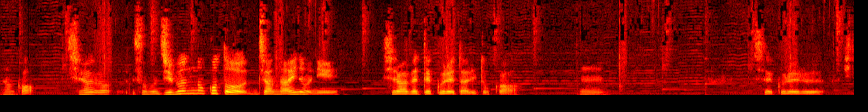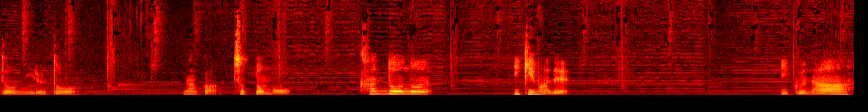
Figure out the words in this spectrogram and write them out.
なんか、知ら、その自分のことじゃないのに、調べてくれたりとか、うん、してくれる人を見ると、なんか、ちょっともう、感動の域まで行くな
